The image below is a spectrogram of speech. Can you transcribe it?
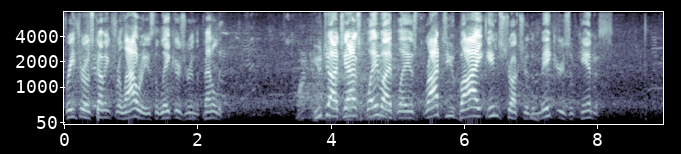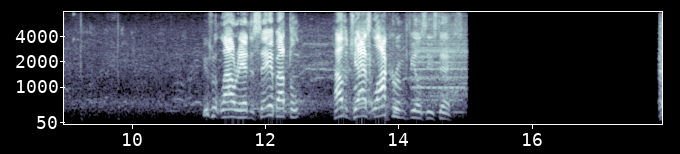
Free throws coming for Lauri as the Lakers are in the penalty. Utah Jazz play by play is brought to you by Instructure, the makers of Canvas. Here's what Lauri had to say about the, how the Jazz locker room feels these days. I'll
